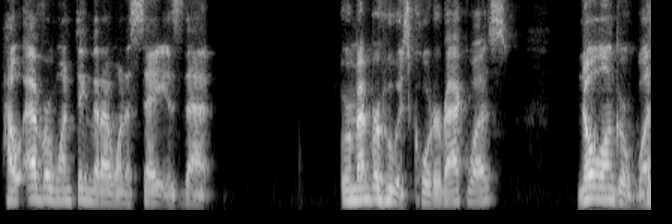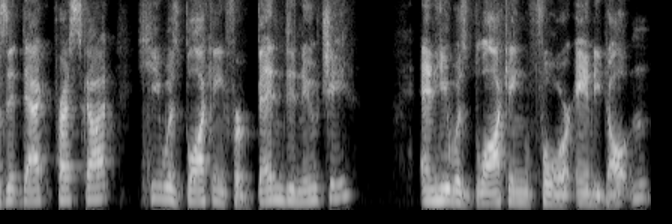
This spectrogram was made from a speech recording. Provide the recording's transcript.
However, one thing that I want to say is that remember who his quarterback was? No longer was it Dak Prescott. He was blocking for Ben DiNucci and he was blocking for Andy Dalton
